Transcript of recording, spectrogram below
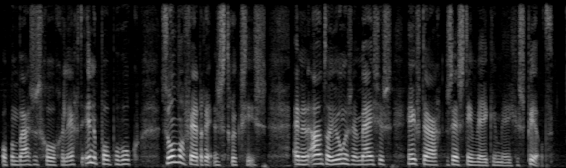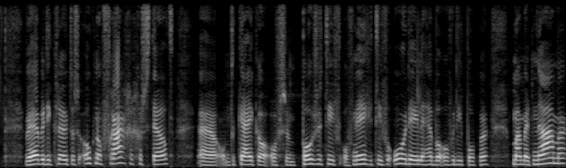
op een basisschool gelegd in de poppenhoek zonder verdere instructies. En een aantal jongens en meisjes heeft daar 16 weken mee gespeeld. We hebben die kleuters ook nog vragen gesteld uh, om te kijken of ze positief of negatieve oordelen hebben over die poppen. Maar met name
